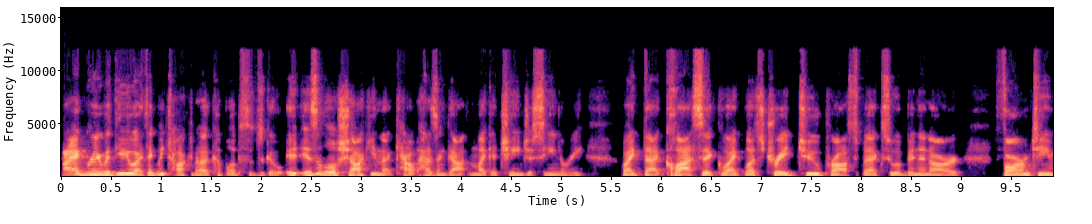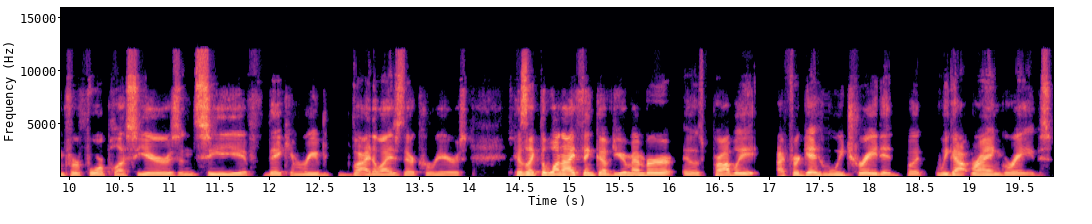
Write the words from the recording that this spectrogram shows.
I agree with you. I think we talked about a couple episodes ago. It is a little shocking that Kaut hasn't gotten like a change of scenery, like that classic, like let's trade two prospects who have been in our farm team for four plus years and see if they can revitalize their careers. Because like the one I think of, do you remember? It was probably I forget who we traded, but we got Ryan Graves.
